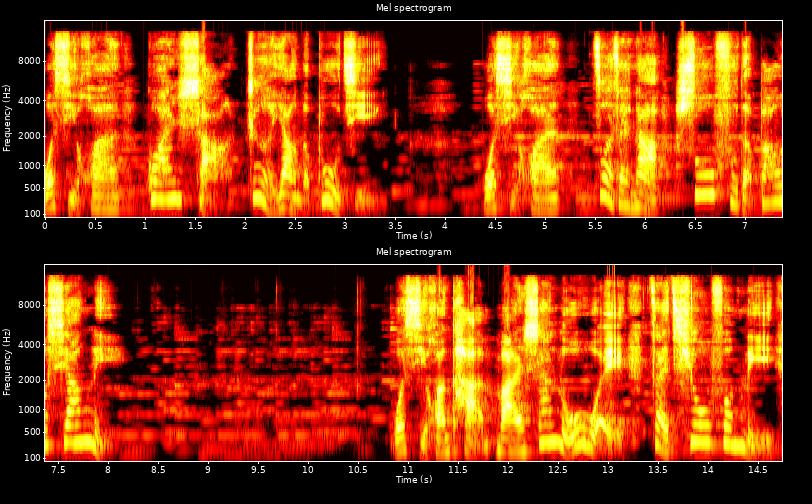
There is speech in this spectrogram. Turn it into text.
我喜欢观赏这样的布景，我喜欢坐在那舒服的包厢里，我喜欢看满山芦苇在秋风里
